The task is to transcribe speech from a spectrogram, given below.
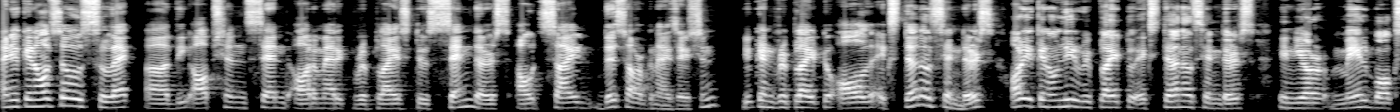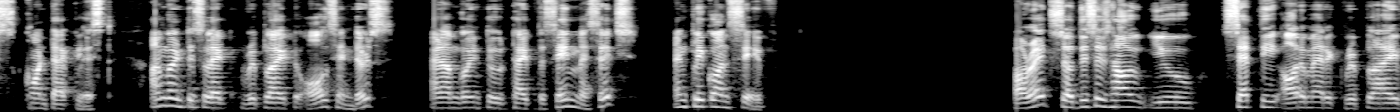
and you can also select uh, the option send automatic replies to senders outside this organization. You can reply to all external senders or you can only reply to external senders in your mailbox contact list. I'm going to select reply to all senders and I'm going to type the same message and click on save. Alright, so this is how you set the automatic reply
